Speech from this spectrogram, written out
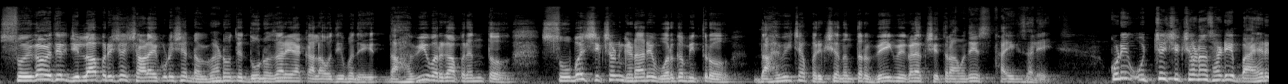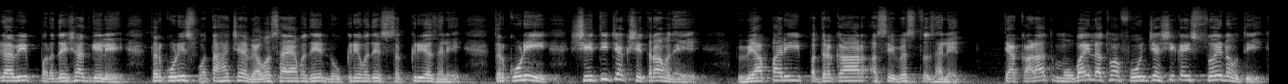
सोयगाव येथील जिल्हा परिषद शाळा एकोणीसशे नव्याण्णव ते दोन हजार या कालावधीमध्ये दहावी वर्गापर्यंत सोबत शिक्षण घेणारे वर्गमित्र दहावीच्या परीक्षेनंतर वेगवेगळ्या क्षेत्रामध्ये स्थायिक झाले. कोणी उच्च शिक्षणासाठी बाहेरगावी परदेशात गेले तर कोणी स्वतःच्या व्यवसायामध्ये नोकरीमध्ये सक्रिय झाले तर कोणी शेतीच्या क्षेत्रामध्ये. व्यापारी पत्रकार असे व्यस्त झालेत. त्या काळात मोबाईल अथवा फोनची अशी काही सोय नव्हती.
